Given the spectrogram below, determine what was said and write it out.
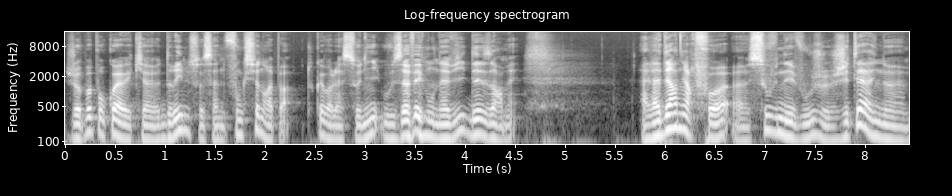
Je vois pas pourquoi avec euh, Dreams ça ne fonctionnerait pas. En tout cas voilà, Sony, vous avez mon avis désormais. la dernière fois, euh, souvenez-vous, j'étais à une,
